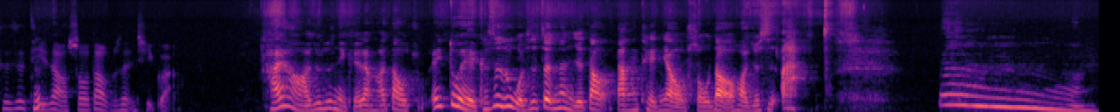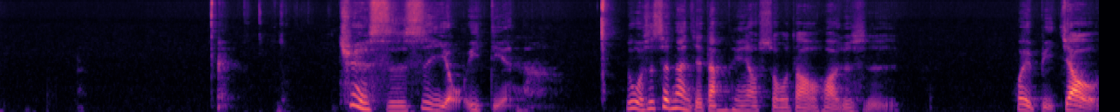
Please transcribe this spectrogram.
其实提早收到，不是很奇怪？还好啊，就是你可以让他倒数。哎，对，可是如果是圣诞节到当天要收到的话，就是啊，嗯，确实是有一点啊。如果是圣诞节当天要收到的话，就是。会比较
